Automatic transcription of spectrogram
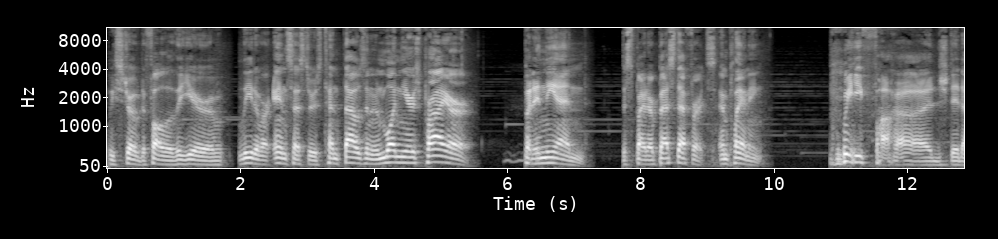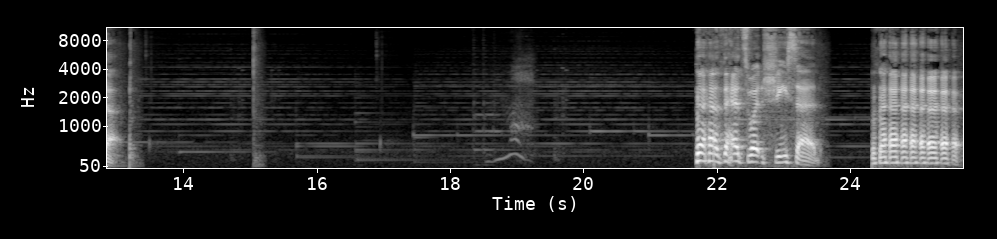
We strove to follow the year of lead of our ancestors 10,001 years prior. But in the end, despite our best efforts and planning, we fudged it up. That's what she said.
